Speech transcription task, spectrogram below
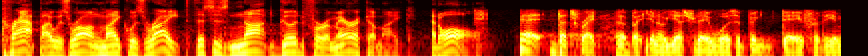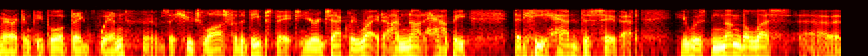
crap, I was wrong. Mike was right. This is not good for America, Mike, at all. Uh, that's right. Uh, but, you know, yesterday was a big day for the American people, a big win. It was a huge loss for the deep state. You're exactly right. I'm not happy that he had to say that. It was nonetheless uh,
